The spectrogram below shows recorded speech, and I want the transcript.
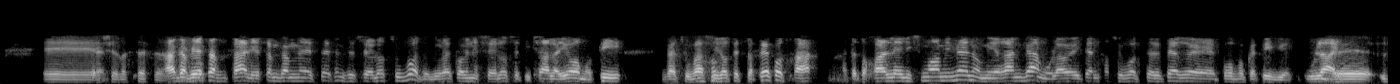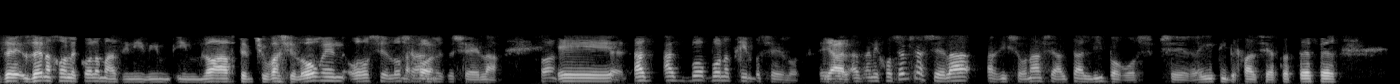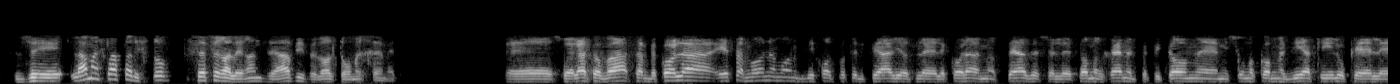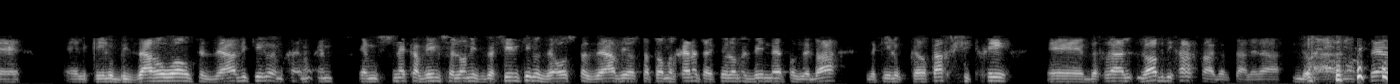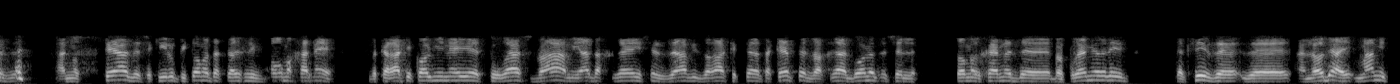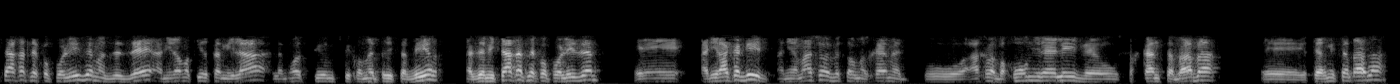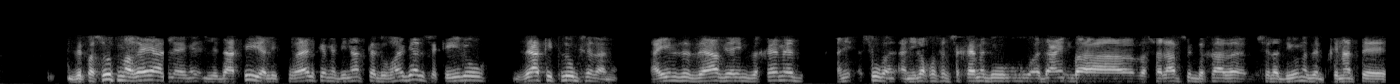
אה, כן. של הספר. אגב, יש שם, טל, יש שם גם סשן של שאלות תשובות, אז אולי כל מיני שאלות שתשאל היום אותי, והתשובה שלי לא תספק אותך, אתה תוכל לשמוע ממנו, מערן גם, אולי הוא ייתן לך תשובות קצת יותר פרובוקטיביות, אולי. זה, זה נכון לכל המאזינים, אם, אם לא אהבתם תשובה של אורן, או שלא נכון. שאלנו איזה שאלה. נכון. אה, כן. אז, אז בוא, בוא נתחיל בשאלות. אה, יאללה. אז אני חושב שהשאלה הראשונה שעלתה לי בראש, כשראיתי בכלל שיצא ספר, זה למה החלטת לכתוב ספר על ערן זהבי ולא על תומר חמד? אה, שאלה טובה. עכשיו, בכל ה... יש המון המון בדיחות פוטנציאליות לכל הנושא הזה של תומר חמד, שפתאום משום מקום מגיע כאילו כאל, כאילו ביזאר וורד של זהבי, כאילו הם, הם, הם הם שני קווים שלא נפגשים, כאילו, זה או שאתה זהבי או שאתה תומר חנד, שאני אפילו לא מבין מאיפה זה בא, זה כאילו כל כך שטחי, אה, בכלל, לא הבדיחה שלך אגב, טל, אלא לא. הנושא הזה, הנושא הזה שכאילו פתאום אתה צריך לבחור מחנה, וקראתי כל מיני אה, טורי השוואה מיד אחרי שזהבי זרק את סרט הקפטן ואחרי הגול הזה של תומר חמד אה, בפרמייר ליג, תקשיב, זה, זה, אני לא יודע, מה מתחת לפופוליזם, אז זה זה, אני לא מכיר את המילה, למרות ציון פסיכומטרי סביר, אז זה מתחת לפופוליזם. אה, אני רק אגיד, אני ממש אוהב את תומר חמד, הוא אחלה בחור נראה לי, והוא שחקן סבבה, אה, יותר מסבבה. זה פשוט מראה, על, לדעתי, על ישראל כמדינת כדורגל, שכאילו זה הקטלוג שלנו. האם זה זהבי, האם זה חמד, אני, שוב, אני לא חושב שחמד הוא עדיין בשלב של בכלל, של הדיון הזה מבחינת, אה,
